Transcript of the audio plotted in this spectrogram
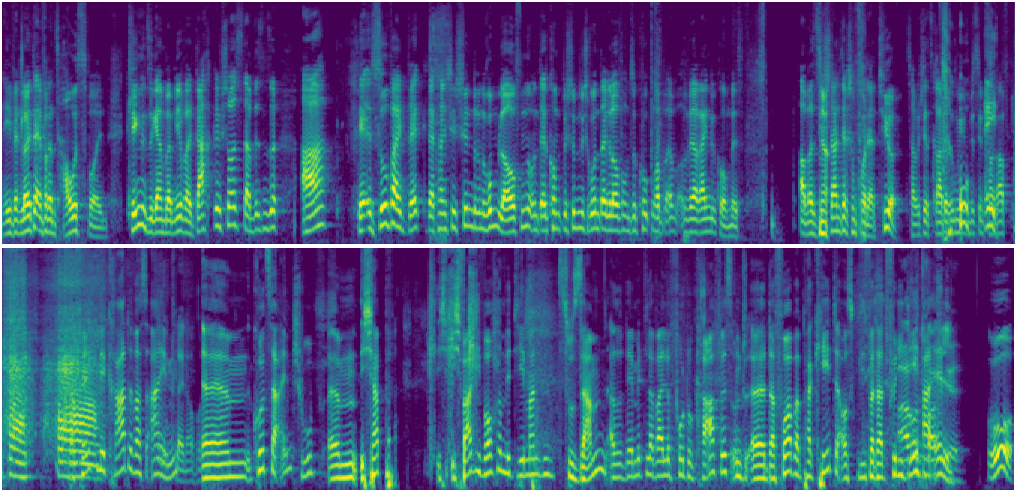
nee, wenn Leute einfach ins Haus wollen, klingeln sie gern bei mir, weil Dachgeschoss, da wissen sie, ah, der ist so weit weg, da kann ich hier schön drin rumlaufen und der kommt bestimmt nicht runtergelaufen, um zu gucken, ob, ob wer reingekommen ist. Aber sie Ja. stand ja schon vor der Tür. Das habe ich jetzt gerade irgendwie Oh, ein bisschen ey. verrafft. Da fällt mir gerade was ein. Ähm, kurzer Einschub. Ähm, ich habe ich, ich war die Woche mit jemandem zusammen, also der mittlerweile Fotograf ist und äh, davor aber Pakete ausgeliefert hat für die Aaron DHL. Troschke. Oh,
